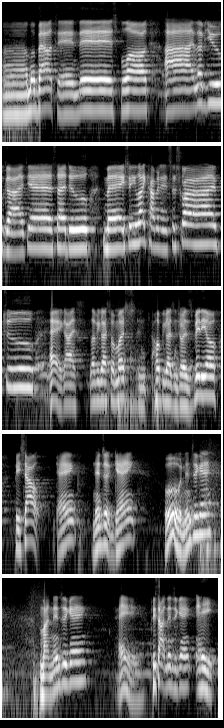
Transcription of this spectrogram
I'm about to end this vlog. I love you guys, yes I do. Make sure you like, comment, and subscribe to. Hey guys, love you guys so much, and hope you guys enjoy this video. Peace out, gang, ninja gang. Ooh, ninja gang. My ninja gang. Hey, peace out, ninja gang. Hey.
